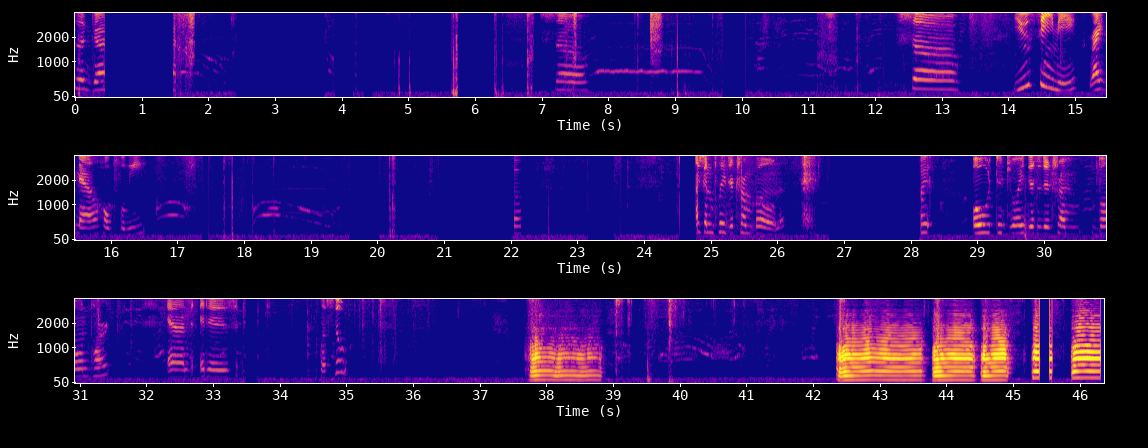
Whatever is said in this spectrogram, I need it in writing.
once again. So, so you see me right now, hopefully. I'm just gonna play the trombone. Oh, to joy, this is the trombone part, and it is. Let's do. It.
